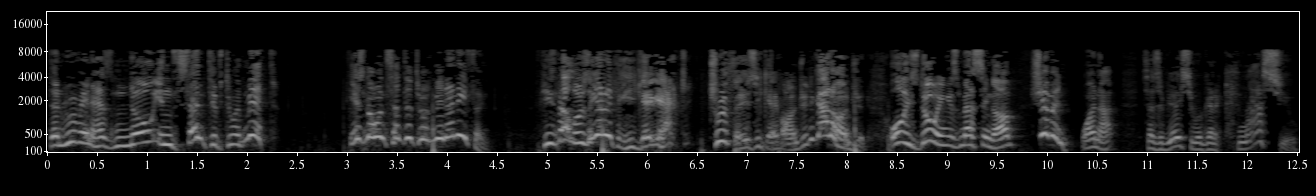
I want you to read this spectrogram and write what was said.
then Ruvain has no incentive to admit. He has no incentive to admit anything. He's not losing anything. He gave, actually, truth is, he gave 100, he got 100. All he's doing is messing up Shimon. Why not? Says Yossi, we're going to knas you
